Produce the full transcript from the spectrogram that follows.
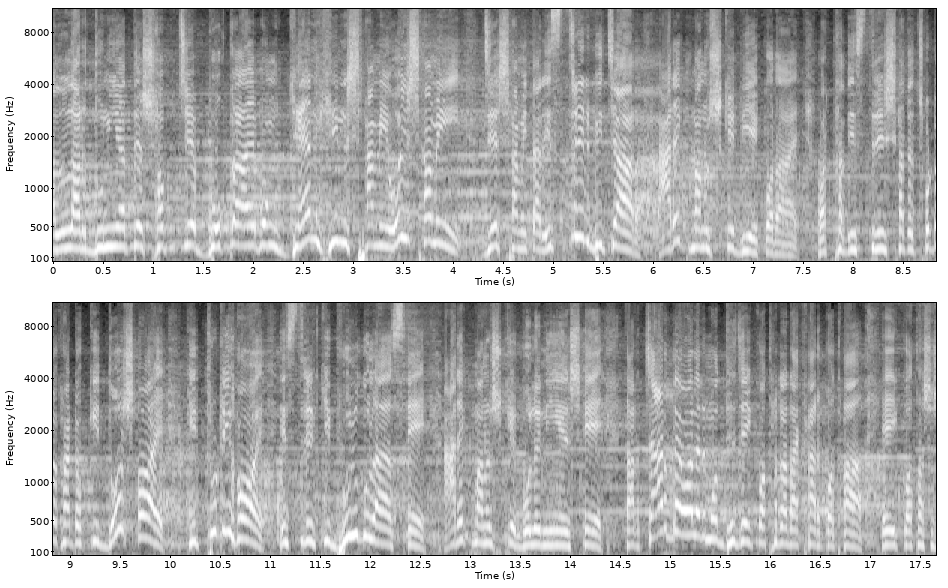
আল্লাহর দুনিয়াতে সবচেয়ে বোকা এবং জ্ঞানহীন স্বামী ওই স্বামী যে স্বামী তার স্ত্রীর বিচার আরেক মানুষকে দিয়ে করায়। অর্থাৎ স্ত্রীর সাথে ছোটখাটো কি দোষ হয়, কি ত্রুটি হয়, স্ত্রীর কি ভুলগুলো আছে, আরেক মানুষকে বলে নিয়ে এসে তার চার দেওয়ালের মধ্যে যেই কথাটা রাখার কথা, এই কথা সে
